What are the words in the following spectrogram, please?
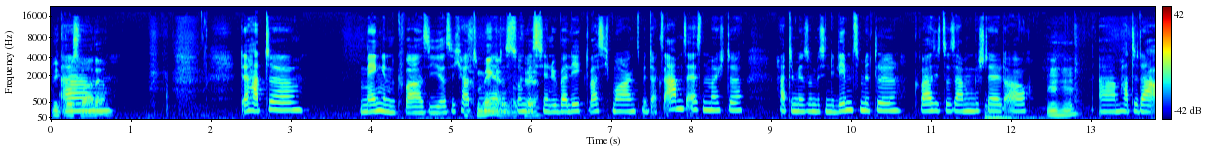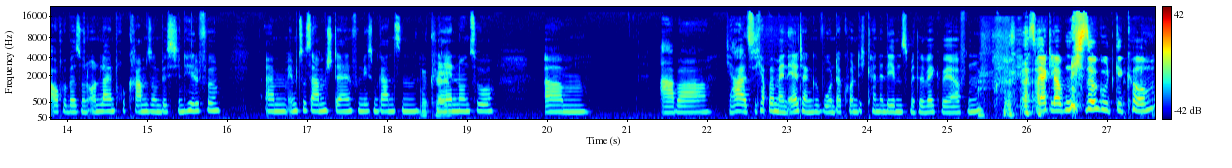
Wie groß ähm, war der? Ähm, der hatte Mengen quasi. Also ich hatte Ach, Mengen, mir das so ein bisschen überlegt, was ich morgens, mittags, abends essen möchte. Hatte mir so ein bisschen die Lebensmittel quasi zusammengestellt auch. Mhm. Ähm, hatte da auch über so ein Online-Programm so ein bisschen Hilfe ähm, im Zusammenstellen von diesem ganzen okay. Plänen und so. Ähm, aber ja, also ich habe bei meinen Eltern gewohnt, da konnte ich keine Lebensmittel wegwerfen. Das wäre, glaube ich, nicht so gut gekommen.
